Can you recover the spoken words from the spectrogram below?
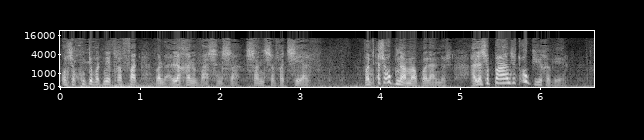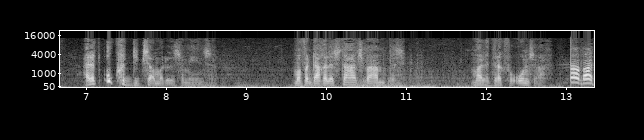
Ons se goede word net gevat want hulle gaan was en sanse vat self. Want is ook Namakwalanders. Hulle se paans het ook hier gewerk. Hulle het ook gedik saam met hulle se mense. Maar vandag hulle staatsbeamptes. Maar hulle druk vir ons af. Ja, wat?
